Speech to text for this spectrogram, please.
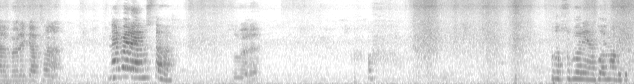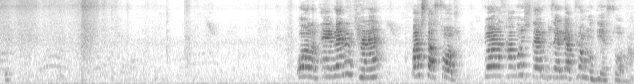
Yarın börek yapsana. Ne böyle Mustafa? Su böreği. Bu da su böreğine doymadı gitti. Oğlum evlenirken he, başta sor. Böyle hamur işleri güzel yapıyor mu diye sorma.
